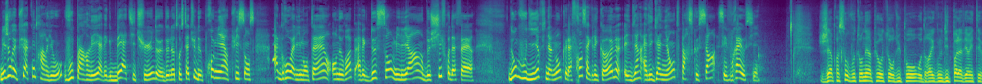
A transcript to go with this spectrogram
Mais j'aurais pu, à contrario, vous parler avec béatitude de notre statut de première puissance agroalimentaire en Europe avec 200 milliards de chiffres d'affaires. Donc vous dire finalement que la France agricole, eh bien, elle est gagnante parce que ça, c'est vrai aussi. J'ai l'impression que vous tournez un peu autour du pot, Audrey, que vous ne dites pas la vérité.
